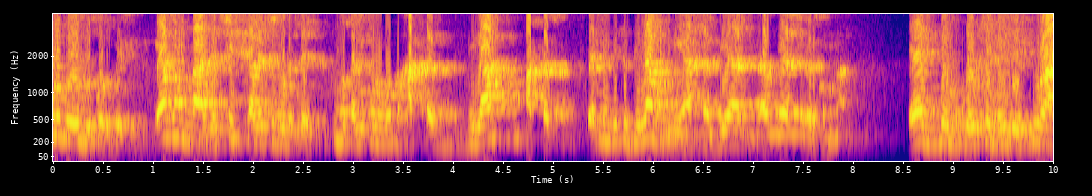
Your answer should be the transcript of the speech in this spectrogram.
ভাবে অজু করবে। এমন না যে শীতকালে এসে বলেছে শুধু খালি কোনো মতো হাতটা দিলাম, হাতটা এখন কিছু দিলাম আর নিয়ে আসা দিয়ে নিয়ে আসা এরকম না। একদম বসে মেজে পুরা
